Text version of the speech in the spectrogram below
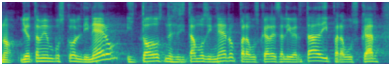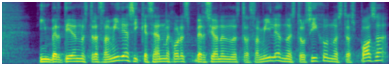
No, yo también busco el dinero y todos necesitamos dinero para buscar esa libertad y para buscar invertir en nuestras familias y que sean mejores versiones de nuestras familias, nuestros hijos, nuestra esposa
